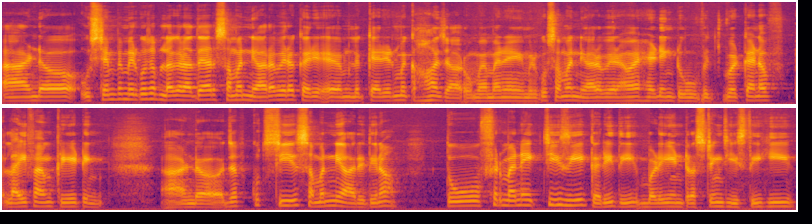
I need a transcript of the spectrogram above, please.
एंड uh, उस टाइम पे मेरे को जब लग रहा था यार समझ नहीं आ रहा मेरा करियर मतलब कैरियर में कहाँ जा रहा हूँ मैं। मैंने मेरे को समझ नहीं आ रहा मेरा I heading to which what kind of life I am creating and जब कुछ चीज़ समझ नहीं आ रही थी ना तो फिर मैंने एक चीज़ ये करी थी बड़ी इंटरेस्टिंग चीज़ थी कि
